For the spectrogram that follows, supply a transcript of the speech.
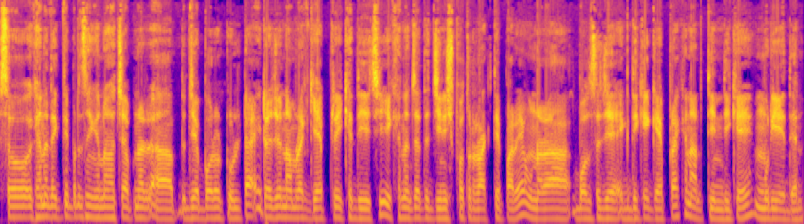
সো এখানে দেখতে পাচ্ছেন এখানে হচ্ছে আপনার যে বড় টুলটা এটার জন্য আমরা গ্যাপ রেখে দিয়েছি। এখানে যাতে জিনিসপত্র রাখতে পারে, ওনারা বলছে যে একদিকে গ্যাপ রাখেন আর তিন দিকে মুড়িয়ে দেন।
